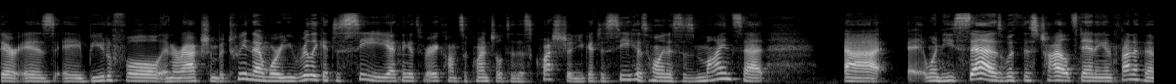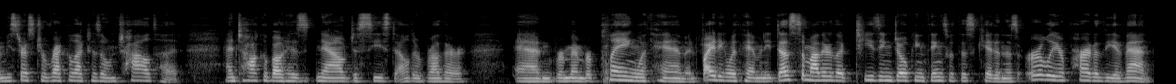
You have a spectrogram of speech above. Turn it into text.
There is a beautiful interaction between them where you really get to see. I think it's very consequential to this question. You get to see His Holiness's mindset. Uh, Eh, when he says with this child standing in front of him, he starts to recollect his own childhood and talk about his now deceased elder brother and remember playing with him and fighting with him. And he does some other like teasing, joking things with this kid in this earlier part of the event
